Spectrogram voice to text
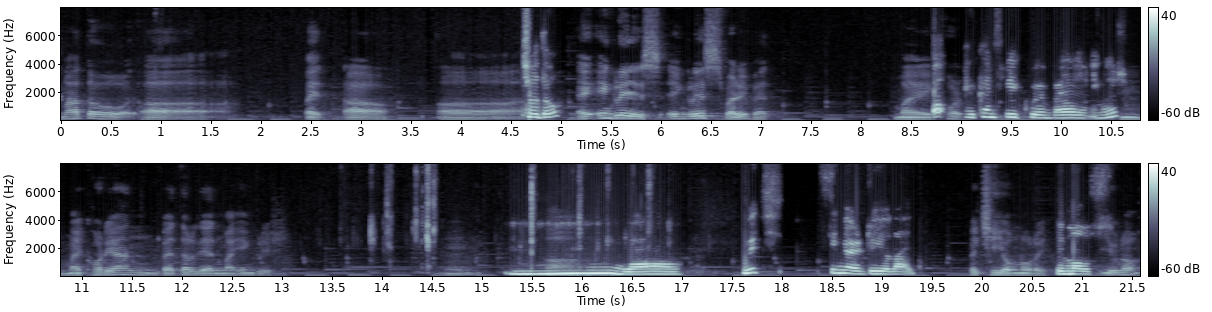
Nato uh wait uh uh 저도 English English very bad. My oh, Cor you can speak Korean better than English. Mm, my Korean better than my English. Mm. Mm, uh, wow. Which singer do you like? Baekhyun Nore. The most. You know.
